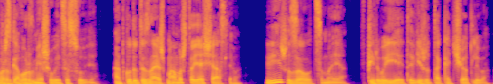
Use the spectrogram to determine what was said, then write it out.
В разговор вмешивается Суви. «Откуда ты знаешь, мама, что я счастлива?» «Вижу, золотце моя. Впервые я это вижу так отчетливо».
